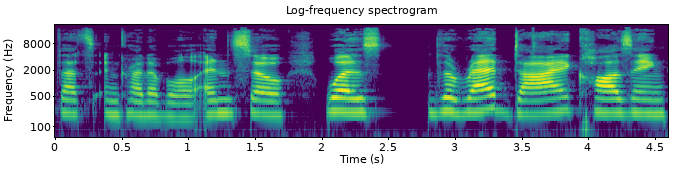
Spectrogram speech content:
That's incredible. And so, was the red dye causing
